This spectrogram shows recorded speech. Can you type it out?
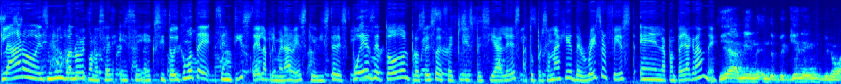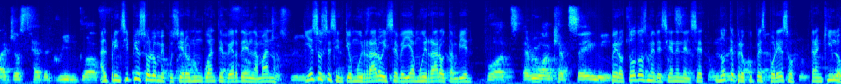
Claro, es muy bueno reconocer ese éxito. ¿Y cómo te sentiste la primera vez que viste después de todo el proceso de efectos especiales a tu personaje de Razor Fist en la pantalla grande? Al principio solo me pusieron un guante verde en la mano y eso se sintió muy raro y se veía muy raro también. Pero todos me decían en el set, no te preocupes por eso, tranquilo.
